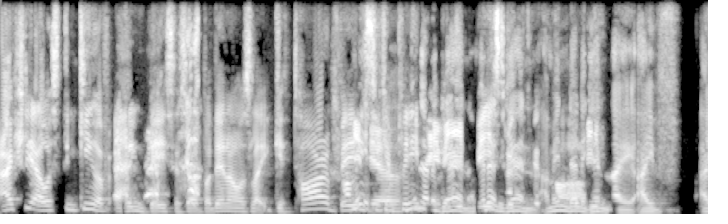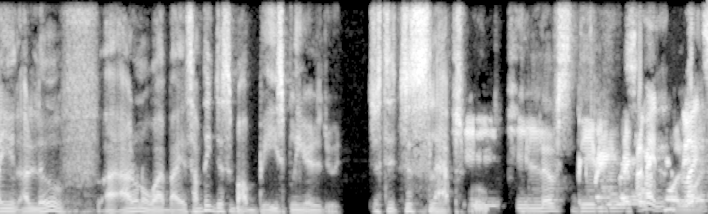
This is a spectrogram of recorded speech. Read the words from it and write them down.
actually, I was thinking of adding bass as well, but then I was like, guitar, bass, you yeah. can play then maybe again, then bass with again, I mean, then again, like I've, I, I love, I, I don't know why, but it's something just about bass players, dude. Just it just slaps, bro. He, he loves demo. I mean, like,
